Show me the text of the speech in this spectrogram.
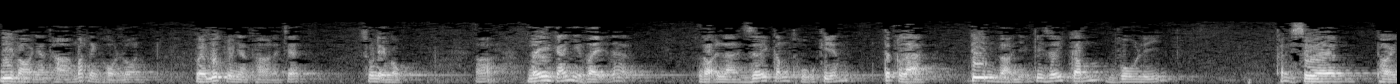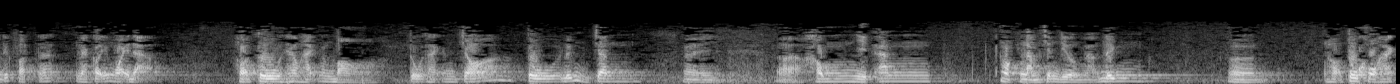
đi vào nhà thờ mất linh hồn luôn. Vừa bước vô nhà thờ là chết xuống địa ngục. Đó. mấy cái như vậy đó, gọi là giới cấm thủ kiến, tức là tin vào những cái giới cấm vô lý. Thời xưa, thời đức phật đó, là có những ngoại đạo. Họ tu theo hạnh con bò, tu theo con chó, tu đứng chân rồi à, không nhịn ăn hoặc nằm trên giường à, đinh à, họ tu khổ hạnh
